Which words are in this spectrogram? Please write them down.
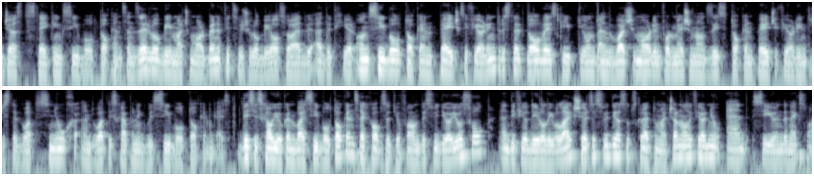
just staking CBULL tokens and there will be much more benefits which will be also add, added here on CBULL token page. If you are interested, always keep tuned and watch more information on this token page if you are interested what's new and what is happening with CBULL token guys. This is how you can buy CBULL tokens. I hope that you found this video useful and if you did leave a like, share this video, subscribe to my channel if you are new and see you in the next one.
